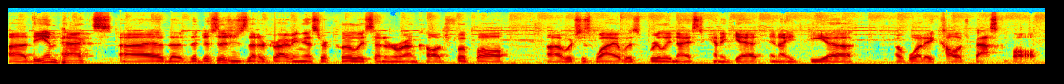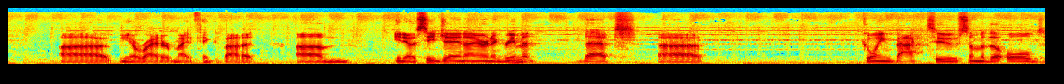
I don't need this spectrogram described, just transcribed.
Uh, the impacts, uh, the the decisions that are driving this are clearly centered around college football, uh, which is why it was really nice to kind of get an idea of what a college basketball you know writer might think about it. Um, you know, CJ and I are in agreement that going back to some of the old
